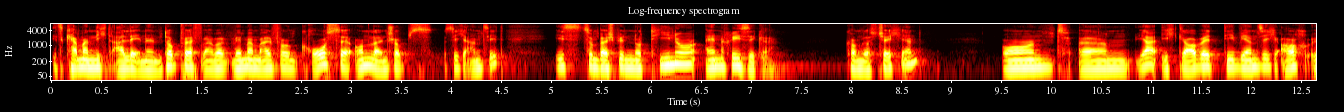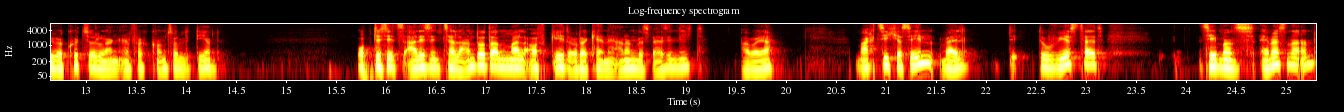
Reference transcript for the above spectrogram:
jetzt kann man nicht alle in einen Topf werfen, aber wenn man mal von große Online-Shops sich ansieht, ist zum Beispiel Notino ein riesiger. Kommt aus Tschechien Und ähm, ja, ich glaube, die werden sich auch über kurz oder lang einfach konsolidieren. Ob das jetzt alles in Zalando dann mal aufgeht oder keine Ahnung, das weiß ich nicht. Aber ja, macht sicher Sinn, weil du wirst halt, sehen wir uns Amazon an.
